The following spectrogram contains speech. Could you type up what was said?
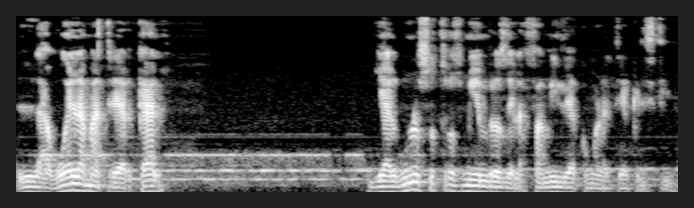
la abuela matriarcal y algunos otros miembros de la familia como la tía Cristina.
